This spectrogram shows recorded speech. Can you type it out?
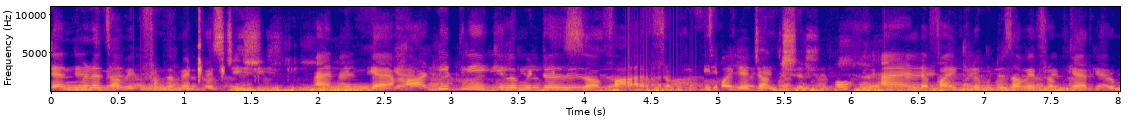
10 minutes away from the metro station. And ನಿಮ್ಗೆ hardly 3 kilometers uh, far from Deepalya junction. Okay. and 5 kilometers away from Kerpuram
